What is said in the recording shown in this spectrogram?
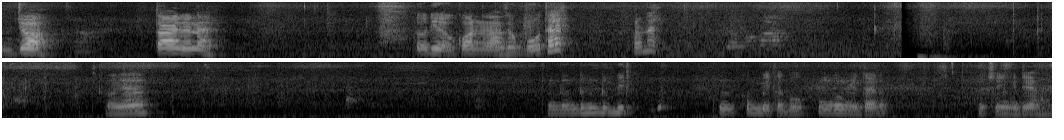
Đúng chưa? Tai đây này. Cơ địa của con là giống bố thế. Con đấy. Rồi nhá. Đừng đừng đừng đừng bịt. Con, con bịt là bố không không nhìn thấy nữa. Điều trình cái đèn này.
